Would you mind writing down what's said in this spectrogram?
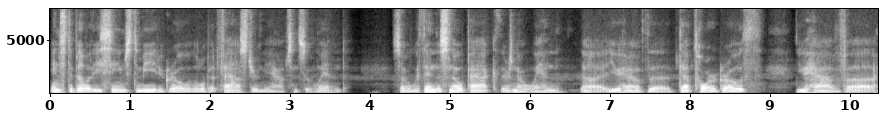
instability seems to me to grow a little bit faster in the absence of wind. So within the snowpack, there's no wind. Uh, you have the depth hoar growth. You have uh,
